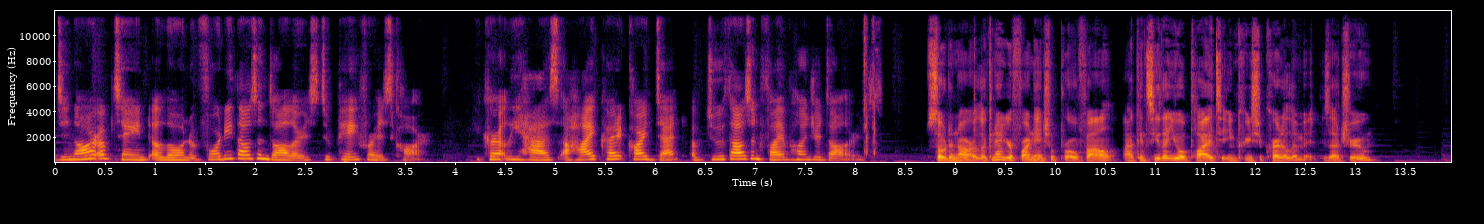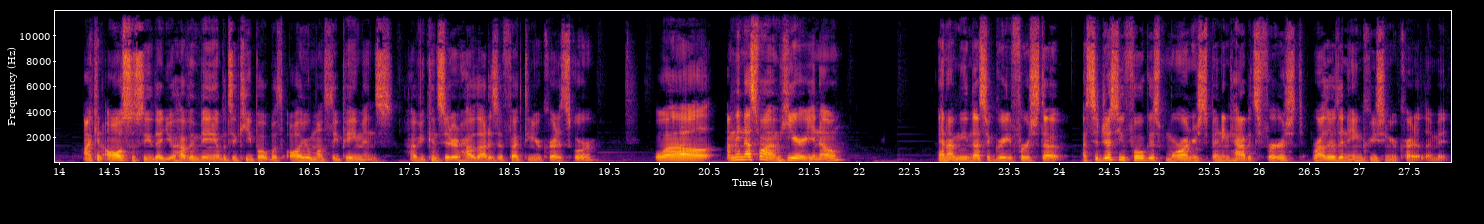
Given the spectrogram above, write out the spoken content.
Dinar obtained a loan of $40,000 to pay for his car. He currently has a high credit card debt of $2,500. So, Dinar, looking at your financial profile, I can see that you applied to increase your credit limit. Is that true? I can also see that you haven't been able to keep up with all your monthly payments. Have you considered how that is affecting your credit score? Well, I mean, that's why I'm here, you know? And I mean, that's a great first step. I suggest you focus more on your spending habits first rather than increasing your credit limit.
